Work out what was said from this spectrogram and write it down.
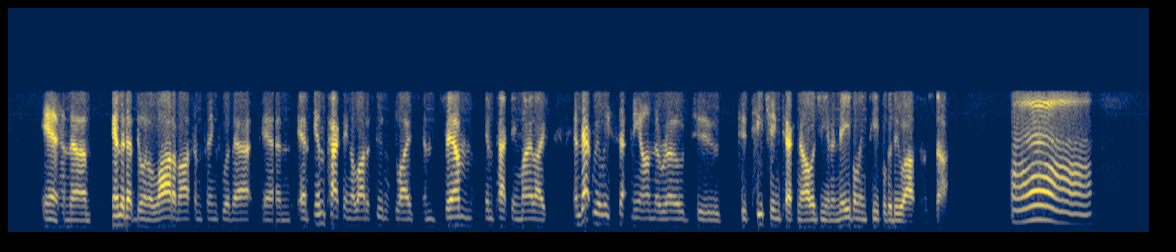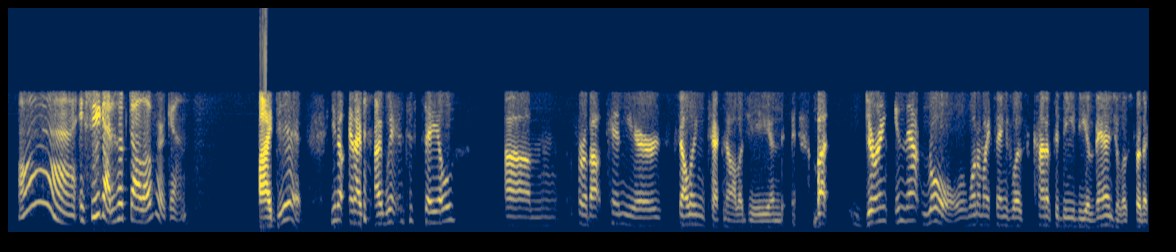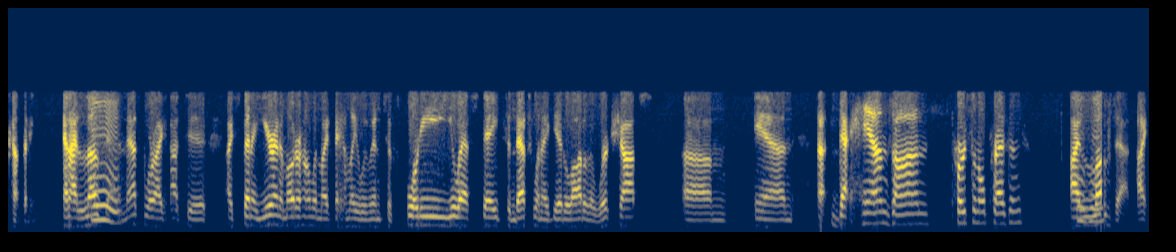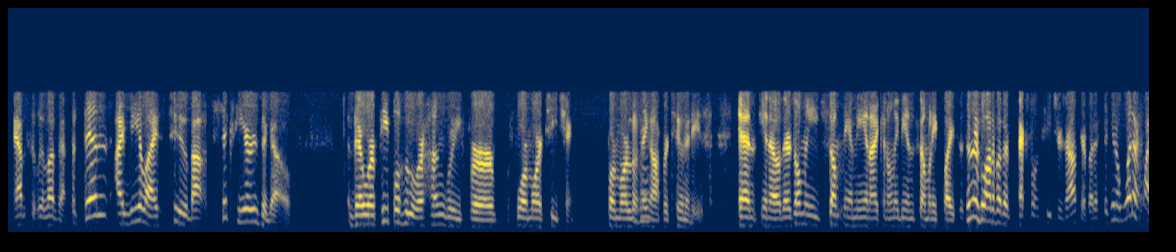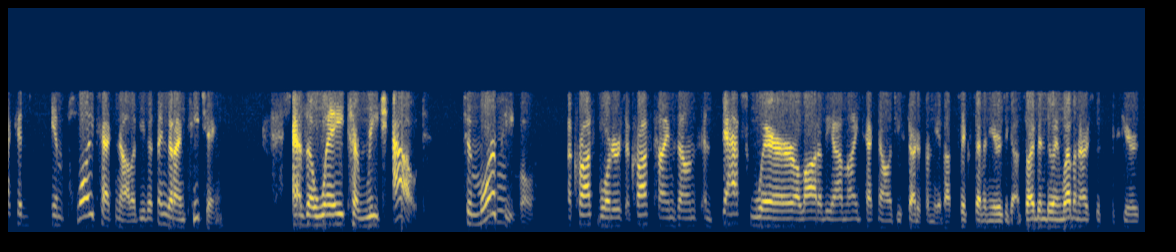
and um, ended up doing a lot of awesome things with that and and impacting a lot of students' lives and them impacting my life. And that really set me on the road to to teaching technology and enabling people to do awesome stuff. Ah. Ah. So you got hooked all over again. I did. You know, and I I went into sales um for about 10 years selling technology and but during in that role, one of my things was kind of to be the evangelist for the company, and I loved mm. that. And that's where I got to. I spent a year in a motorhome with my family. We went to 40 U.S. states, and that's when I did a lot of the workshops. Um, and uh, that hands-on personal presence I Mhm. love that. I absolutely love that. But then I realized too, about six years ago, there were people who were hungry for for more teaching, for more learning Mhm. opportunities. And you know, there's only so many of me, and I can only be in so many places. And there's a lot of other excellent teachers out there. But I said, you know, what if I could employ technology, the thing that I'm teaching, as a way to reach out to more Mhm. people across borders, across time zones, and that's where a lot of the online technology started for me about six, seven years ago. So I've been doing webinars for six years.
